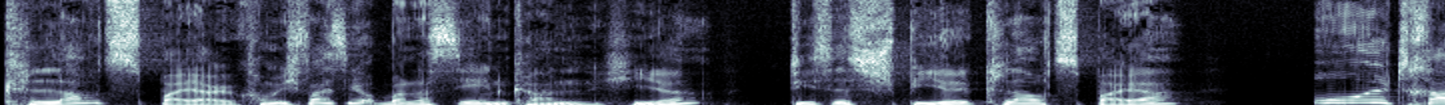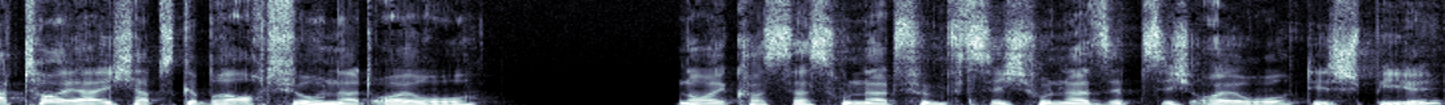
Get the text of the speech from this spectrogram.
Cloudspire gekommen. Ich weiß nicht, ob man das sehen kann hier. Dieses Spiel, Cloudspire, ultra teuer. Ich habe es gebraucht für 100 Euro. Neu kostet das 150, 170 Euro, dieses Spiel.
